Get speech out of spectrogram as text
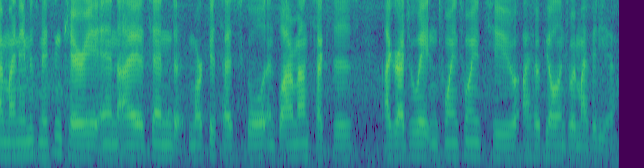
Hi, my name is Mason Cary and I attend Marcus High School in Flower Mound, Texas. I graduate in 2022. I hope you all enjoy my video.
